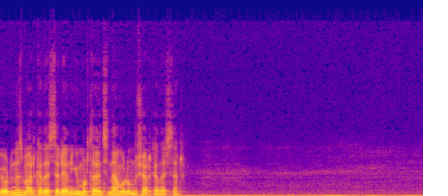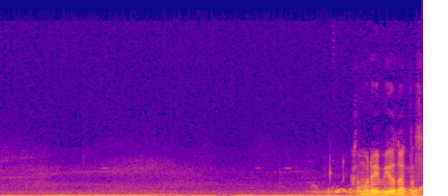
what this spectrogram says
Gördünüz mü arkadaşlar? Yani yumurtanın içinden vurulmuş arkadaşlar. Kamerayı bir odaklasın.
